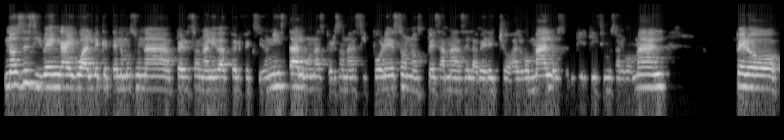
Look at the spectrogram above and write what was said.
no sé si venga igual de que tenemos una personalidad perfeccionista, algunas personas y por eso nos pesa más el haber hecho algo mal o sentir que hicimos algo mal, pero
